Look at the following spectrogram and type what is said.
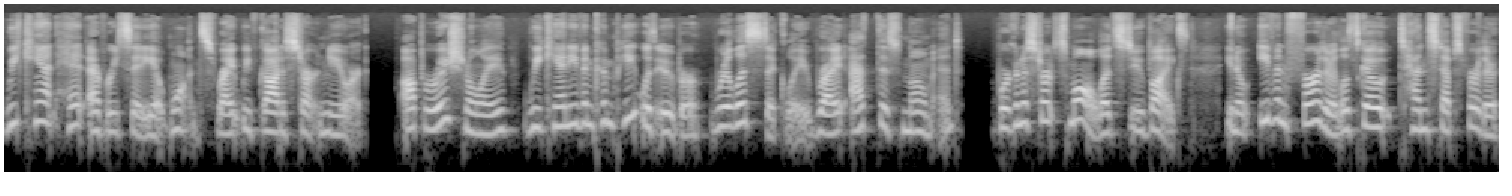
we can't hit every city at once, right? We've got to start in New York operationally, we can't even compete with Uber realistically, right? At this moment, we're going to start small. Let's do bikes. You know, even further, let's go 10 steps further.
